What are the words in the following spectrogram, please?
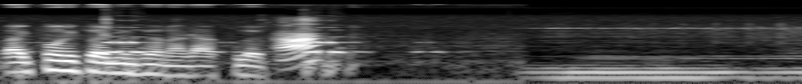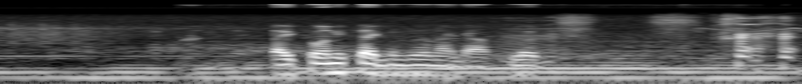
Like 20 seconds in, I got flipped. Huh? Like 20 seconds in, I got flipped.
